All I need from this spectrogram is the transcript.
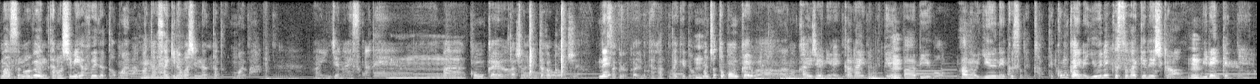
まあその分楽しみが増えたと思えばまた先延ばしになったと思えば。まあいいんじゃないですかうーねんまあ今回は確かに見たかったかもしれない、ね朝倉海は。見たかったけど、うん。まあちょっと今回はあの会場には行かないのでペーパービューを、あの UNEXT で買って今回ね UNEXT だけでしかうん。見れんけんね、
